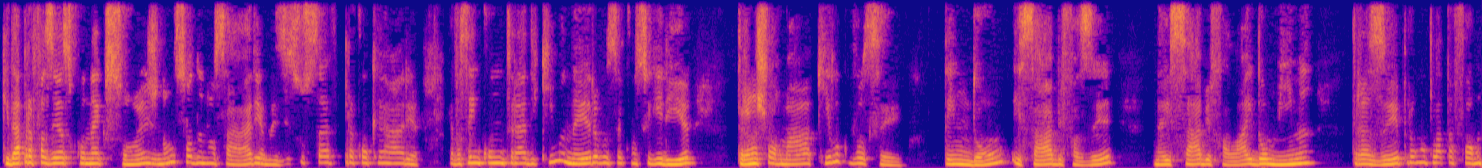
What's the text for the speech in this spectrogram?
que dá para fazer as conexões, não só da nossa área, mas isso serve para qualquer área. É você encontrar de que maneira você conseguiria transformar aquilo que você tem um dom e sabe fazer, né, e sabe falar e domina, trazer para uma plataforma.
